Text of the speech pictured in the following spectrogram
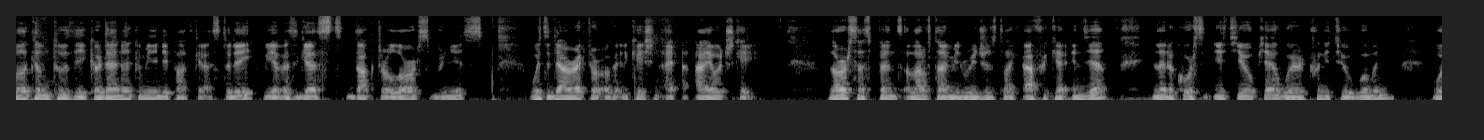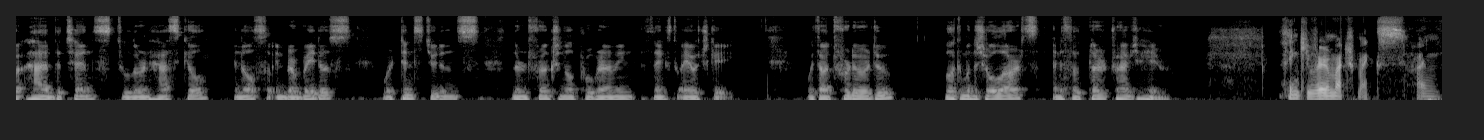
welcome to the Cardano Community Podcast. Today, we have as guest Dr. Lars Brünjes, who is the Director of Education at IOHK. Lars has spent a lot of time in regions like Africa, India. He led a course in Ethiopia where 22 women had the chance to learn Haskell, and also in Barbados, where 10 students learned functional programming thanks to IOHK. Without further ado, welcome on the show, Lars, and it's a pleasure to have you here. Thank you very much, Max. I'm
